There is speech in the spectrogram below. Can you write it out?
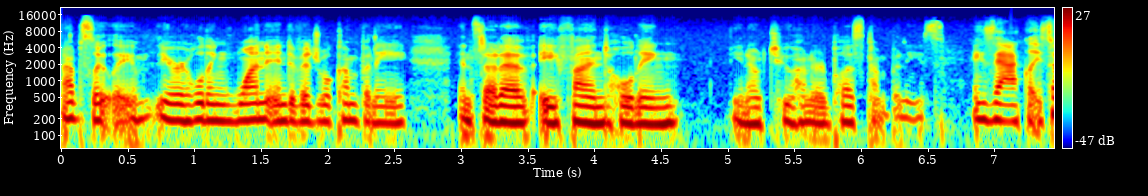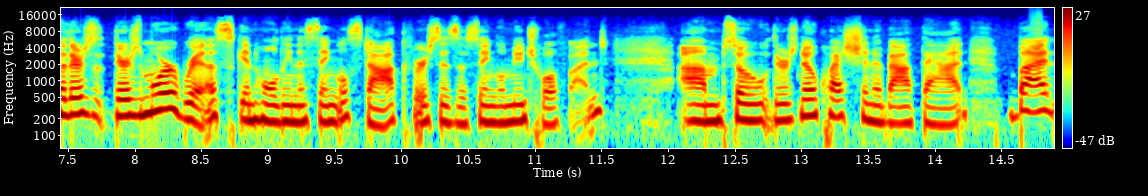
Absolutely. You're holding one individual company instead of a fund holding, you know, 200 plus companies. Exactly. So there's there's more risk in holding a single stock versus a single mutual fund. Um, so there's no question about that. But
